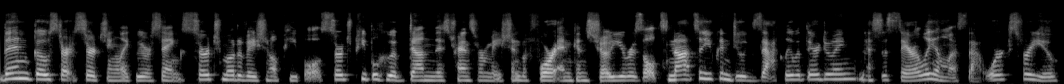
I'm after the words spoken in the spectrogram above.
then go start searching like we were saying search motivational people search people who have done this transformation before and can show you results. Not so you can do exactly what they're doing necessarily unless that works for you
